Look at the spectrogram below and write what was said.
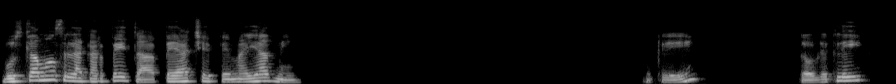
Buscamos la carpeta phpMyAdmin. Ok. Doble clic.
